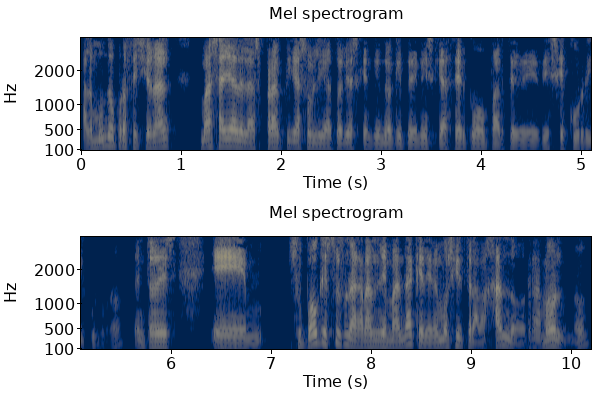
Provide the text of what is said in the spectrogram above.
al mundo profesional más allá de las prácticas obligatorias que entiendo que tenéis que hacer como parte de, ese currículo, ¿no? Entonces, eh, supongo que esto es una gran demanda que debemos ir trabajando, Ramón, ¿no?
